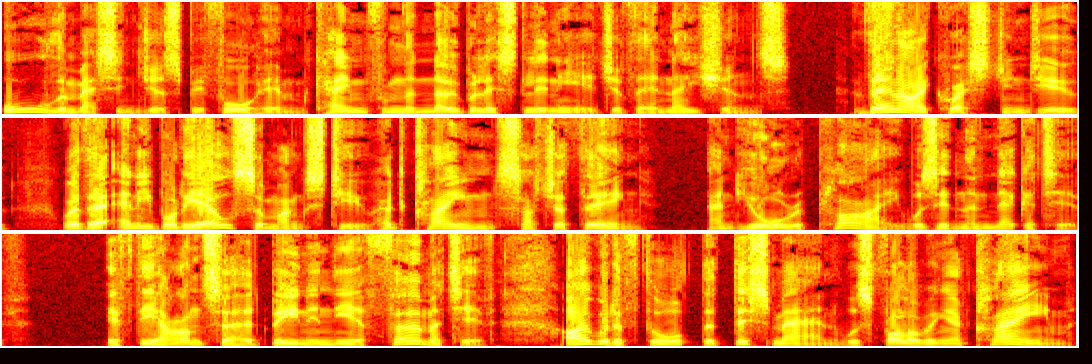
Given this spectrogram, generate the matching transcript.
all the messengers before him came from the noblest lineage of their nations. Then I questioned you whether anybody else amongst you had claimed such a thing, and your reply was in the negative. If the answer had been in the affirmative, I would have thought that this man was following a claim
